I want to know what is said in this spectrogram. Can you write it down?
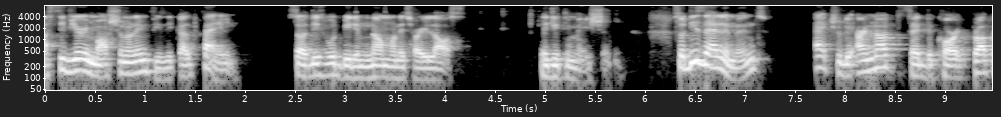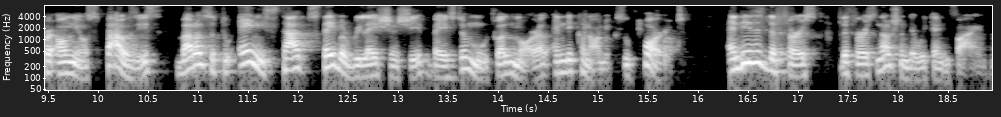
a severe emotional and physical pain. So this would be the non-monetary loss legitimation. So this element actually are not, said the court, proper only on spouses, but also to any sta stable relationship based on mutual moral and economic support. And this is the first, the first notion that we can find.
